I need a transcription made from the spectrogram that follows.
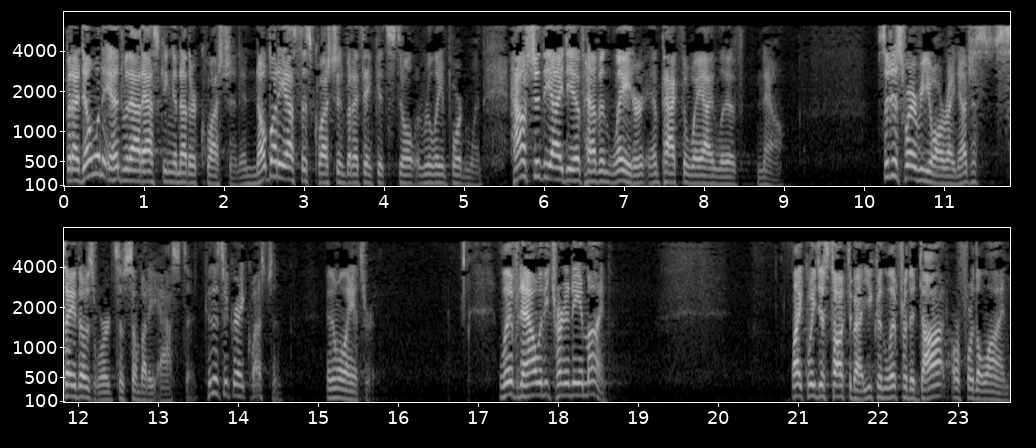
But I don't want to end without asking another question. And nobody asked this question, but I think it's still a really important one. How should the idea of heaven later impact the way I live now? So just wherever you are right now, just say those words if somebody asked it. Because it's a great question. And then we'll answer it. Live now with eternity in mind. Like we just talked about, you can live for the dot or for the line.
